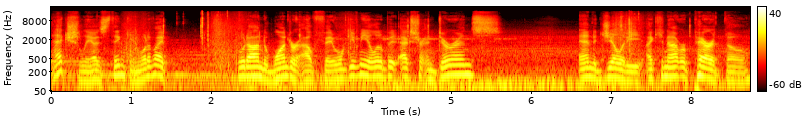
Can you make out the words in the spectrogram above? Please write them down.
Actually, I was thinking, what if I put on the Wander outfit? It will give me a little bit extra endurance and agility. I cannot repair it, though.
